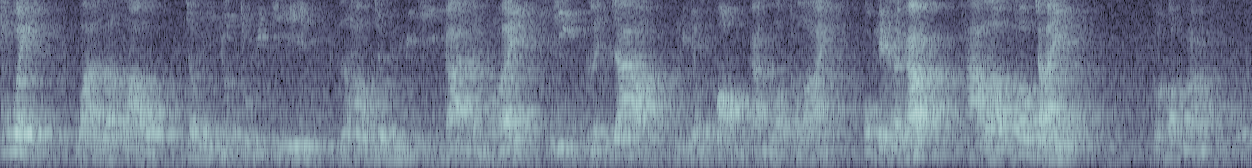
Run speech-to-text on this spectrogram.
ช่วยว่าแล้วเราจะมียุทธวิธี เราจะมีวิธีการอย่างไร ที่พระเจ้าเตรียมป้องกันเราทั้งหลาย โอเคนะครับ ถ้าเราเข้าใจก็ต้องมาฝึกฝน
